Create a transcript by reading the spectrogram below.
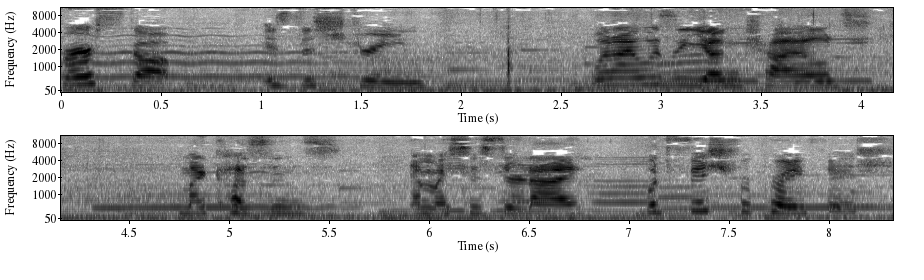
First stop is the stream. When I was a young child, my cousins and my sister and I would fish for crayfish.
